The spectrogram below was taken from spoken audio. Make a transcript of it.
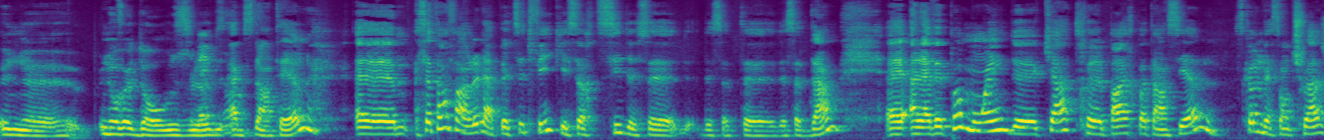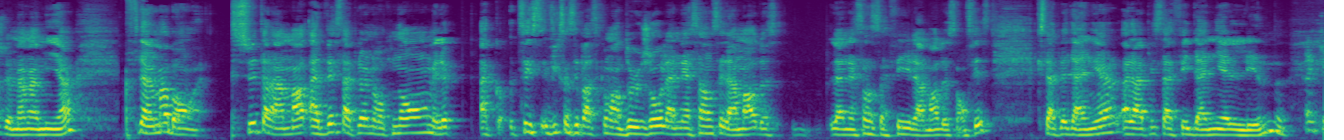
une, euh, une overdose là, accidentelle. Euh, cet enfant-là, la petite fille qui est sortie de ce de, cette euh, de cette dame, euh, elle avait pas moins de quatre pères potentiels. C'est comme une version trash de Mamma Mia. Finalement, bon, suite à la mort, elle devait s'appeler un autre nom, mais là, à vu que ça s'est passé comme en deux jours, la naissance et la mort de la naissance de sa fille et la mort de son fils, qui s'appelait Daniel, elle a appelé sa fille Danielle Lynn. Ok.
